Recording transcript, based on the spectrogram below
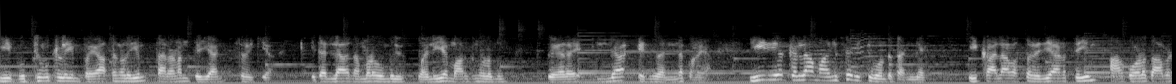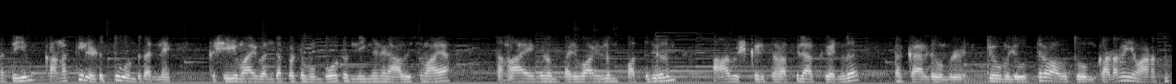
ഈ ബുദ്ധിമുട്ടുകളെയും പ്രയാസങ്ങളെയും തരണം ചെയ്യാൻ ശ്രമിക്കുക. ഇതെല്ലാം നമ്മുടെ മുമ്പിൽ വലിയ മാർഗങ്ങളൊന്നും വേറെ ഇല്ല എന്ന് തന്നെ പറയാം. ഈ രീതികൾക്കെല്ലാം അനുസരിച്ചുകൊണ്ട് തന്നെ ഈ കാലാവസ്ഥ വ്യതിയാനത്തെയും ആഗോള താപനത്തെയും കണക്കിലെടുത്തുകൊണ്ട് തന്നെ കൃഷിയുമായി ബന്ധപ്പെട്ട് മുമ്പോട്ട് നീങ്ങുന്നതിന് ആവശ്യമായ സഹായങ്ങളും പരിപാടികളും പദ്ധതികളും ആവിഷ്കരിച്ച് നടപ്പിലാക്കുക എന്നത് സർക്കാരിന്റെ മുമ്പിൽ ഏറ്റവും വലിയ ഉത്തരവാദിത്വവും കടമയുമാണെന്നും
